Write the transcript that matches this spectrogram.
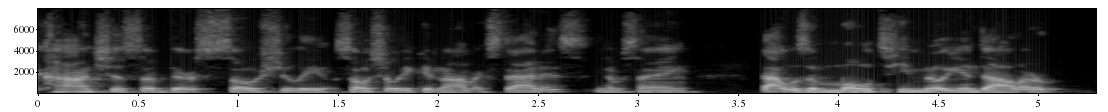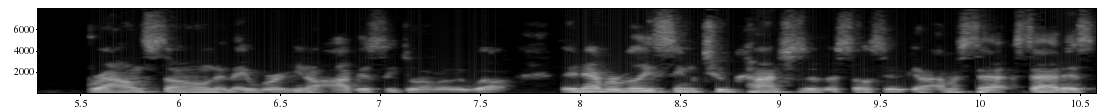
conscious of their socially socioeconomic status. You know what I'm saying? That was a multi-million dollar brownstone, and they were, you know, obviously doing really well. They never really seemed too conscious of their socioeconomic st- status.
